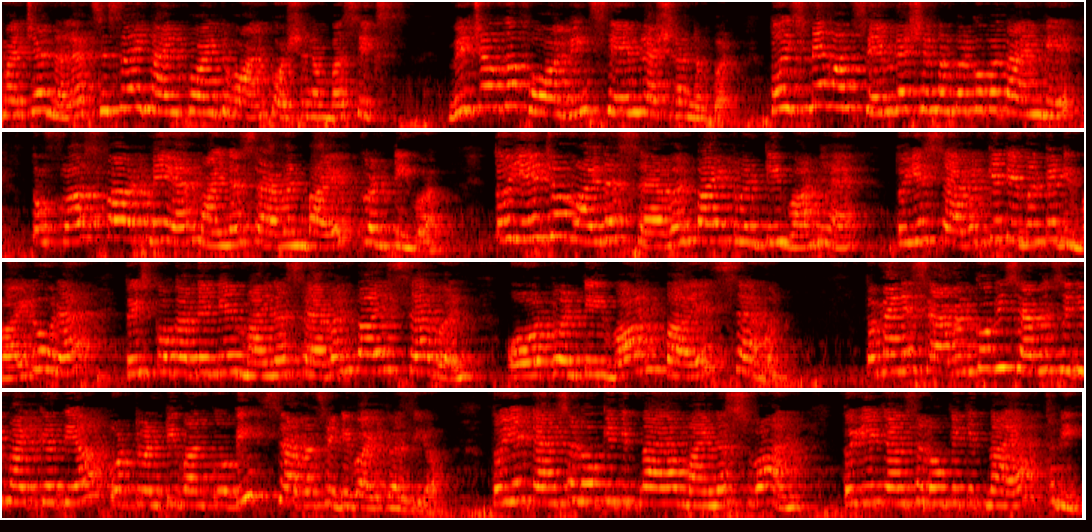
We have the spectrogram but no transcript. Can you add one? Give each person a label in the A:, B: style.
A: my channel. Exercise 9.1 question number 6. Which of the following same rational number? तो इसमें हम same rational number को बताएँगे तो फ़र्स्ट पार्ट में है minus seven by twenty one तो ये जो minus seven by twenty one है तो ये सेवन के टेबल पे डिवाइड हो रहा है तो इसको कर देंगे माइनस सेवन बाय सेवन और ट्वेंटी वन बाय सेवन तो मैंने सेवन को भी सेवन से डिवाइड कर दिया और ट्वेंटी वन को भी सेवन से डिवाइड कर दिया। तो ये कैंसिल होके कितना आया? माइनस वन तो ये कैंसिल होके कितना आया? थ्री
